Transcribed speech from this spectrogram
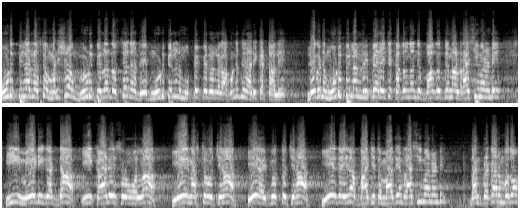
మూడు పిల్లర్లు వస్తే మనిషిలో మూడు పిల్లర్లు వస్తే దాని రేపు మూడు పిల్లలు ముప్పై పిల్లలు కాకుండా దీన్ని అరికట్టాలి. లేకుంటే మూడు పిల్లలు రిపేర్ అయితే కథ ఉందంటే బాగొద్దు వాళ్ళు రాసిమనండి ఈ మేడిగడ్డ ఈ కాళేశ్వరం వల్ల ఏ నష్టం వచ్చినా ఏ విపత్తు వచ్చినా ఏదైనా బాధ్యత మాది అని రాసిమనండి దాని ప్రకారం పోదాం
